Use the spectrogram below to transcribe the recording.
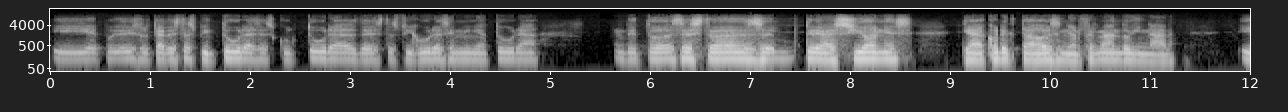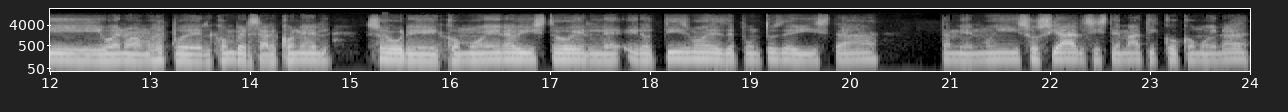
y he podido disfrutar de estas pinturas, esculturas, de estas figuras en miniatura, de todas estas eh, creaciones que ha colectado el señor Fernando Guinard. Y bueno, vamos a poder conversar con él sobre cómo él ha visto el erotismo desde puntos de vista también muy social, sistemático, como él ha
